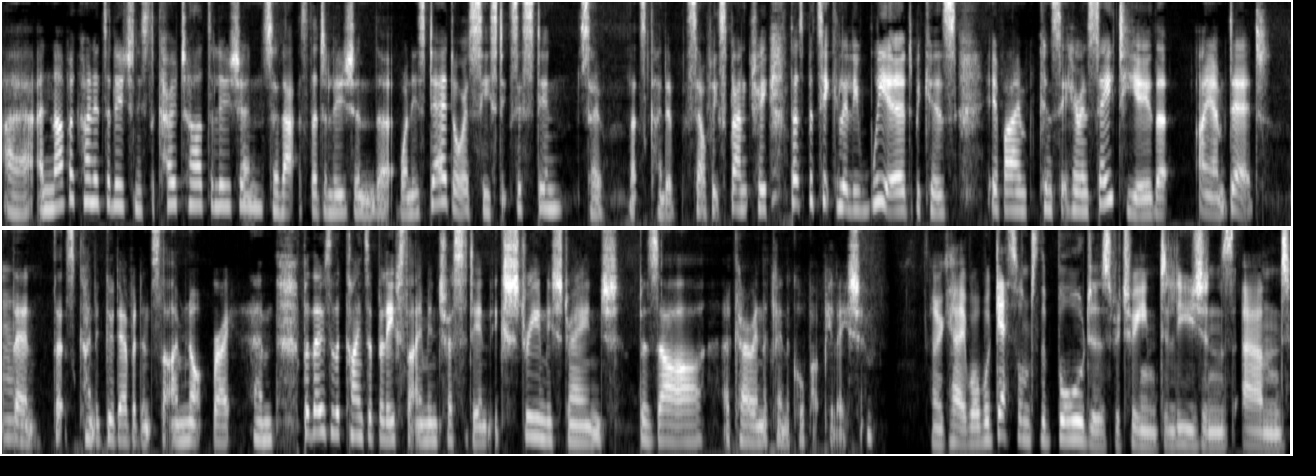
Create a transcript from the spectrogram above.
Uh, another kind of delusion is the Cotard delusion. So that's the delusion that one is dead or has ceased existing. So that's kind of self explanatory. That's particularly weird because if I can sit here and say to you that I am dead, mm. then that's kind of good evidence that I'm not, right? Um, but those are the kinds of beliefs that I'm interested in. Extremely strange, bizarre, occur in the clinical population. Okay, well, we'll get onto the borders between delusions and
